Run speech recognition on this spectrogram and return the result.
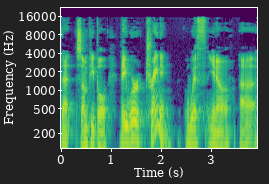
that some people, they were training with, you know, uh,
